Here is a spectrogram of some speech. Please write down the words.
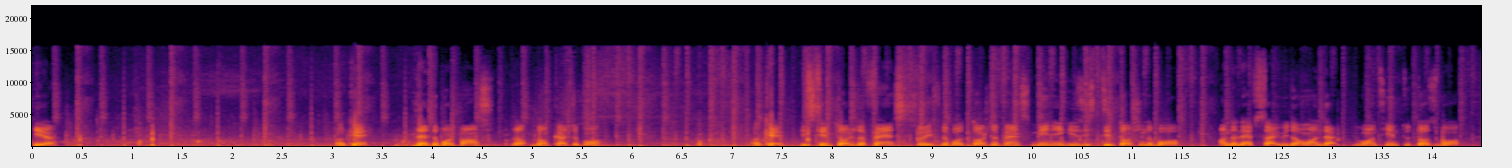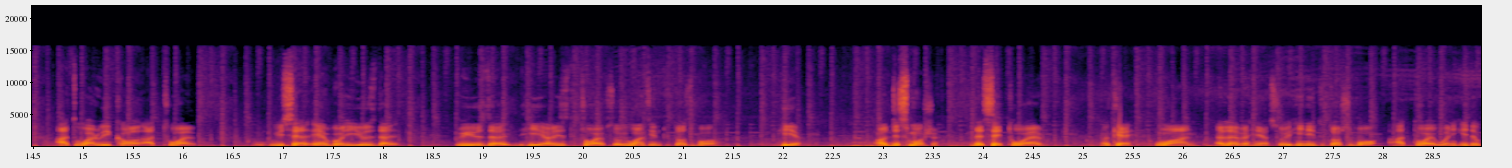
here. Okay, let the ball bounce, don't, don't catch the ball. Okay, he still touch the fence. So if the ball touch the fence, meaning he's still touching the ball on the left side. We don't want that. We want him to touch the ball at what we call at 12 we said everybody use that we use the here is 12 so we want him to toss ball here. Or this motion. Let's say 12 okay 1 11 here. So he need to toss the ball at 12 when he hit the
